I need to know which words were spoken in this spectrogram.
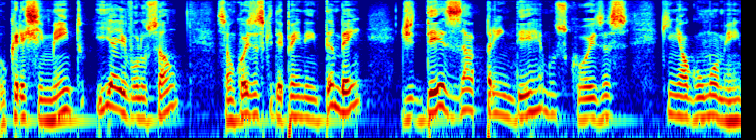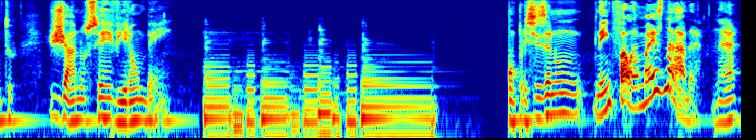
O crescimento e a evolução são coisas que dependem também de desaprendermos coisas que em algum momento já nos serviram bem. Não precisa não, nem falar mais nada, né?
